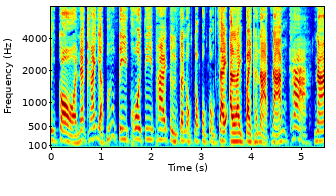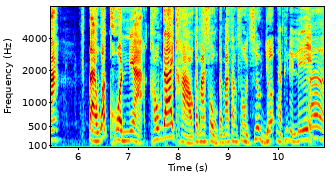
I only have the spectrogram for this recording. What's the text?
งก่อนนะคะ อย่าเพิ่งตีโพยตีพายตื่นตระหนกตกอกตกใจอะไรไปขนาดนั้นค่ะ นะ แต่ว่าคนเนี่ยเขาได้ข่าวกันมาส่งกันมาทางโซเชียลเยอะไงพี่ลิลลี่เออ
